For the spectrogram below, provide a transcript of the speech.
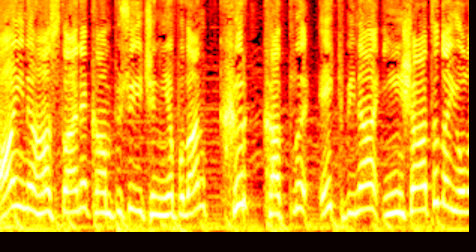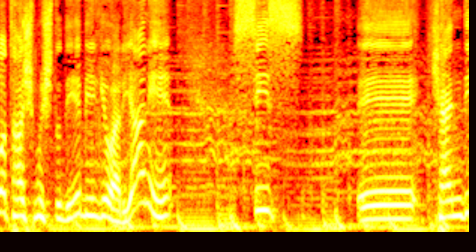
Aynı hastane kampüsü için yapılan 40 katlı ek bina inşaatı da yola taşmıştı diye bilgi var. Yani siz e, kendi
